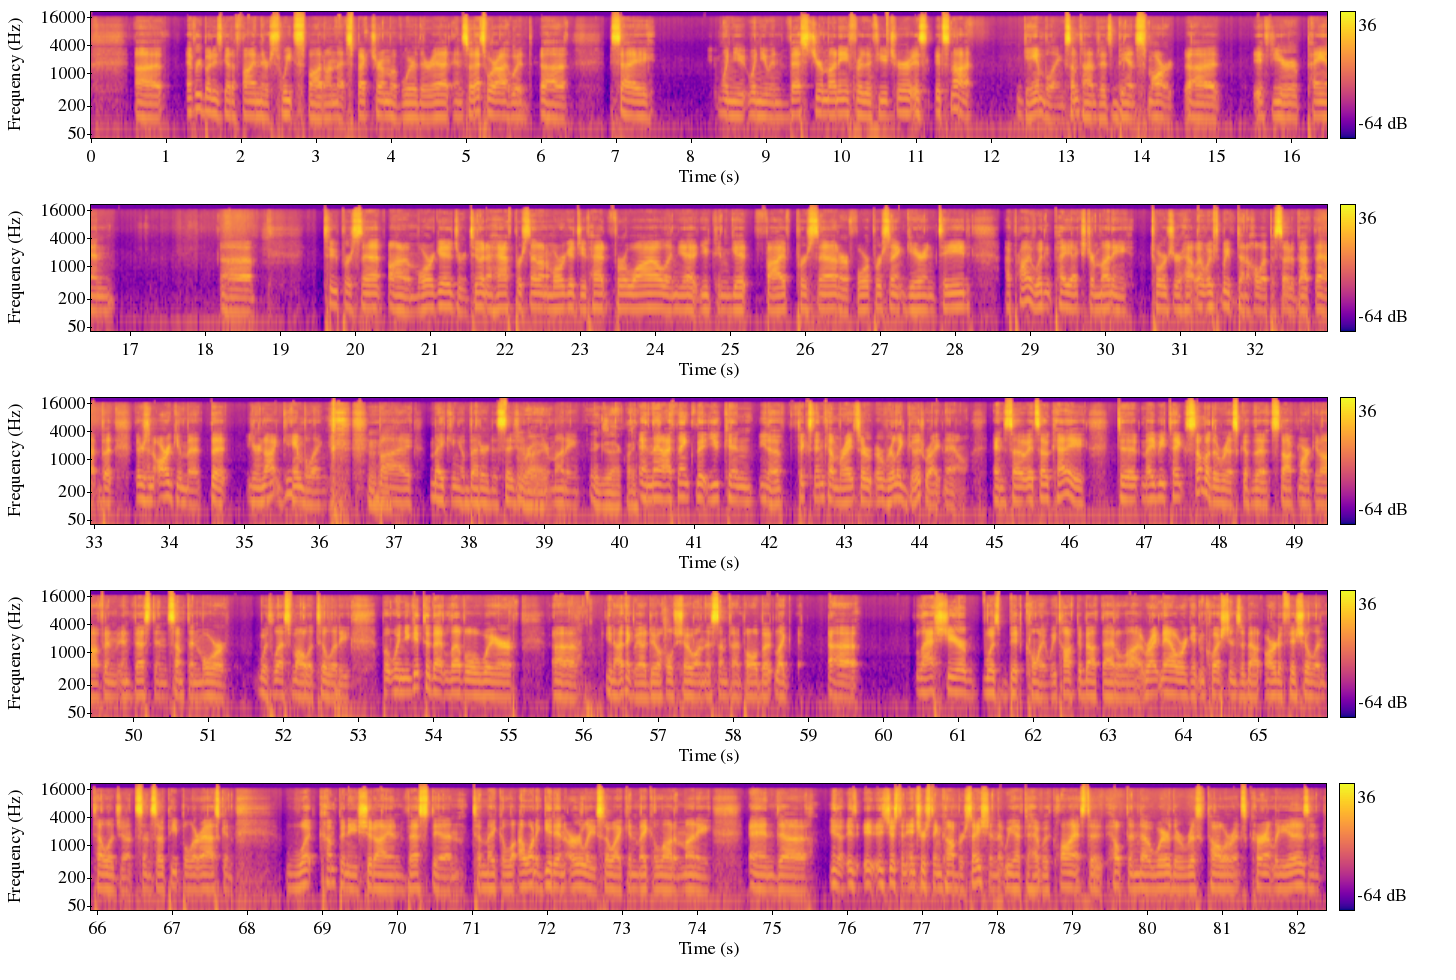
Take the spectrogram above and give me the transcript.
uh, everybody's got to find their sweet spot on that spectrum of where they're at. And so that's where I would uh, say when you when you invest your money for the future it's it's not gambling sometimes it's being smart uh, if you're paying uh, two percent on a mortgage or two and a half percent on a mortgage you've had for a while, and yet you can get five percent or four percent guaranteed, I probably wouldn't pay extra money towards your house. And we've we've done a whole episode about that, but there's an argument that you're not gambling mm-hmm. by making a better decision right. with your money. Exactly. And then I think that you can, you know, fixed income rates are, are really good right now. And so it's okay to maybe take some of the risk of the stock market off and invest in something more with less volatility. But when you get to that level where, uh, you know, I think we ought to do a whole show on this sometime, Paul, but like, uh, last year was Bitcoin. We talked about that a lot. Right now, we're getting questions about artificial intelligence. And so people are asking, what company should I invest in to make a lot? I want to get in early so I can make a lot of money. And, uh, you know, it's, it's just an interesting conversation that we have to have with clients to help them know where their risk tolerance currently is. And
